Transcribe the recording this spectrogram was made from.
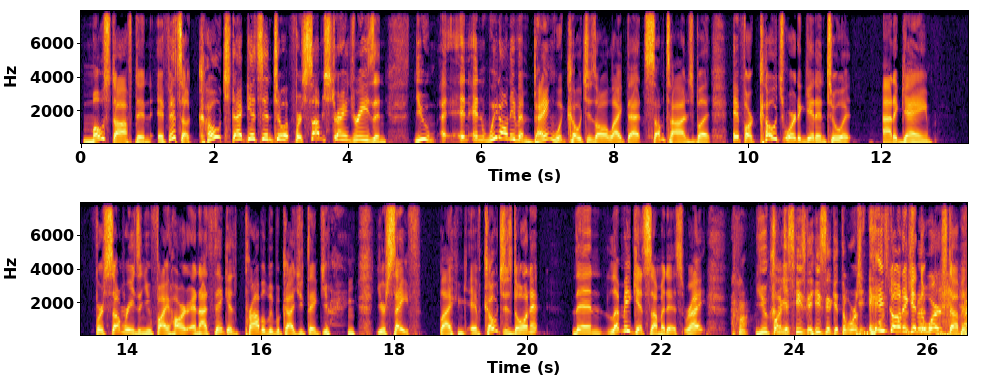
Most often, if it's a coach that gets into it for some strange reason, you and, and we don't even bang with coaches all like that sometimes, but if a coach were to get into it at a game, for some reason you fight harder, and I think it's probably because you think you're you're safe. Like if coach is doing it, then let me get some of this, right? You create, he's he's gonna get the worst. He's going to get the worst of it.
